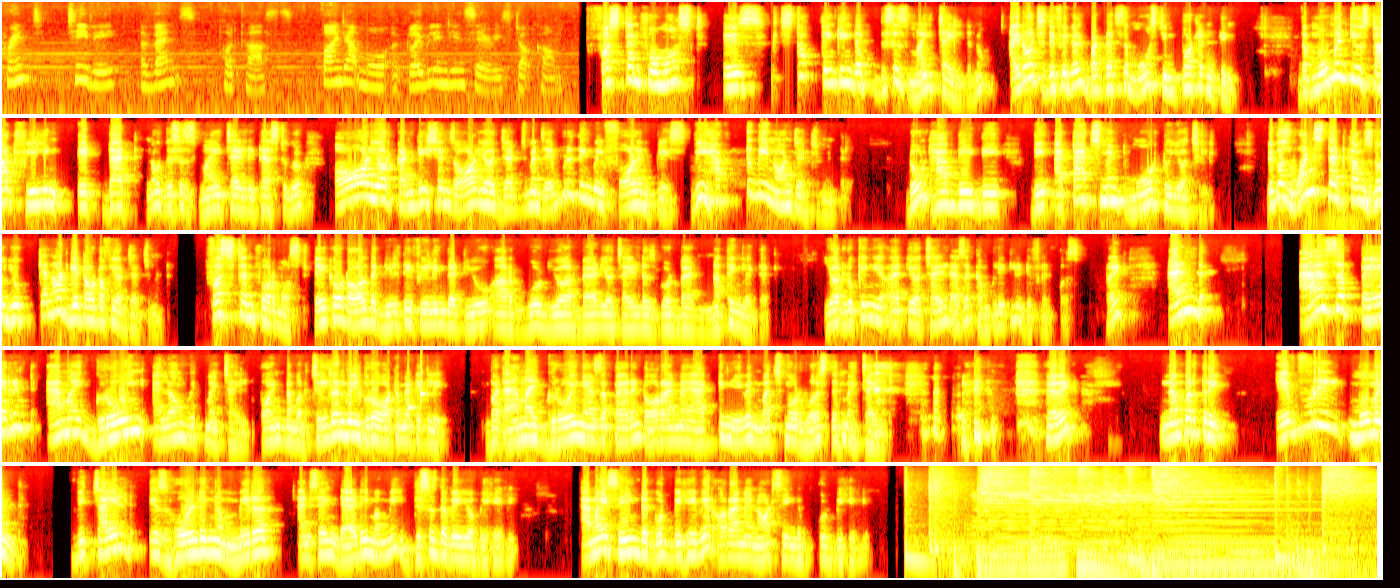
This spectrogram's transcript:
Print, TV, events, podcasts. Find out more at globalindianseries.com. First and foremost is stop thinking that this is my child. You know, I know it's difficult, but that's the most important thing. The moment you start feeling it that no, this is my child, it has to go. All your conditions, all your judgments, everything will fall in place. We have to be non-judgmental. Don't have the the the attachment more to your children because once that comes no you cannot get out of your judgment first and foremost take out all the guilty feeling that you are good you are bad your child is good bad nothing like that. You're looking at your child as a completely different person right? And as a parent am i growing along with my child? Point number children will grow automatically but am i growing as a parent or am i acting even much more worse than my child? Right number 3 every moment the child is holding a mirror and saying daddy mummy this is the way you're behaving am i seeing the good behavior or am i not seeing the good behavior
